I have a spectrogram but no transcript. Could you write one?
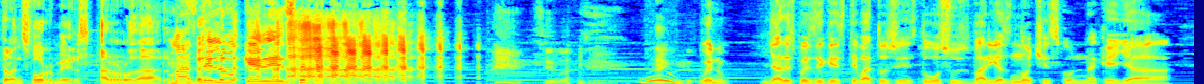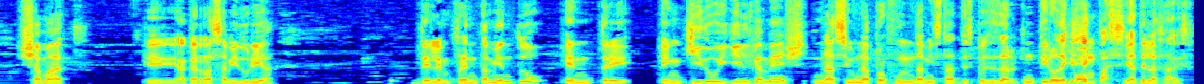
Transformers a rodar. Más de lo que ves. Simón. Bueno, ya después de que este vato se estuvo sus varias noches con aquella Shamat que agarra sabiduría, del enfrentamiento entre Enkidu y Gilgamesh nace una profunda amistad después de dar un tiro de compas, ya te la sabes.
